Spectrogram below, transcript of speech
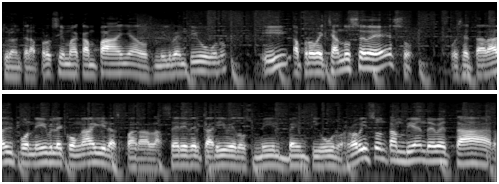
durante la próxima campaña 2021 y aprovechándose de eso, pues estará disponible con Águilas para la Serie del Caribe 2021. Robinson también debe estar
